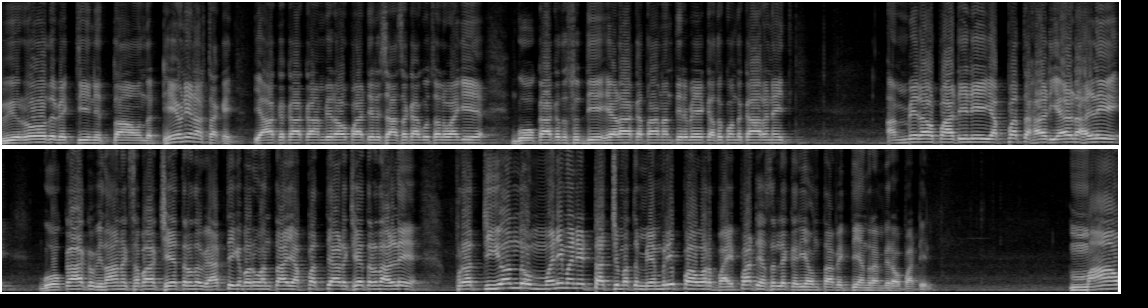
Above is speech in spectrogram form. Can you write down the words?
ವಿರೋಧ ವ್ಯಕ್ತಿ ನಿತ್ತ ಒಂದು ಠೇವಣಿ ನಷ್ಟ ಆಕೈತಿ. ಯಾಕೆ ಕಾಕ ಅಂಬಿರಾವ್ ಪಾಟೀಲ್ ಶಾಸಕ ಆಗೋ ಸಲುವಾಗಿ ಗೋಕಾಕದ ಸುದ್ದಿ ಹೇಳಾಕತಾನಂತಿರ್ಬೇಕು ಅದಕ್ಕೊಂದು ಕಾರಣ ಐತಿ. ಅಂಬಿರಾವ್ ಪಾಟೀಲಿ ಎಪ್ಪತ್ತು ಹಳ್ಳಿ ಎರಡು ಹಳ್ಳಿ ಗೋಕಾಕ್ ವಿಧಾನಸಭಾ ಕ್ಷೇತ್ರದ ವ್ಯಾಪ್ತಿಗೆ ಬರುವಂಥ ಎಪ್ಪತ್ತೆರಡು ಕ್ಷೇತ್ರದ ಹಳ್ಳಿ ಪ್ರತಿಯೊಂದು ಮನಿ ಮನಿ ಟಚ್ ಮತ್ತು ಮೆಮ್ರಿ ಪವರ್ ಬೈಪಾಟ್ ಹೆಸರಲ್ಲೇ ಕರೆಯುವಂಥ ವ್ಯಕ್ತಿ ಅಂದ್ರೆ ಅಂಬಿರಾವ್ ಪಾಟೀಲ್. ಮಾವ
